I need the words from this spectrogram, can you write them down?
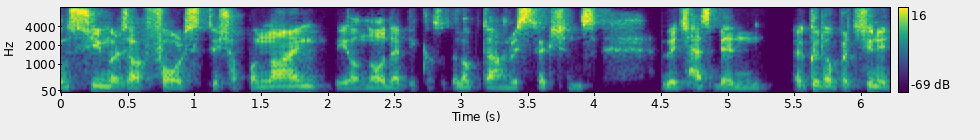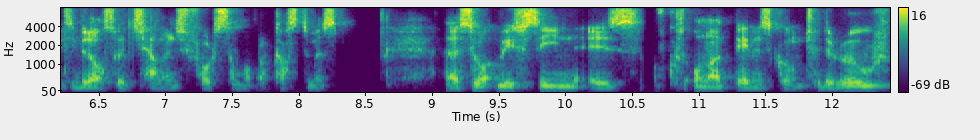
Consumers are forced to shop online. We all know that because of the lockdown restrictions, which has been a good opportunity, but also a challenge for some of our customers. Uh, so what we've seen is, of course, online payments going to the roof,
